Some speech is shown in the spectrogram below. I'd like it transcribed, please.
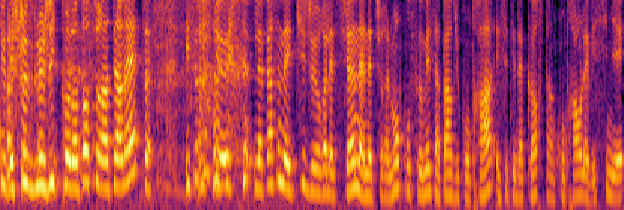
Que des choses logiques qu'on entend sur Internet. Il se trouve que la personne avec qui je relationne a naturellement consommé sa part du contrat et c'était d'accord, c'était un contrat, on l'avait signé.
